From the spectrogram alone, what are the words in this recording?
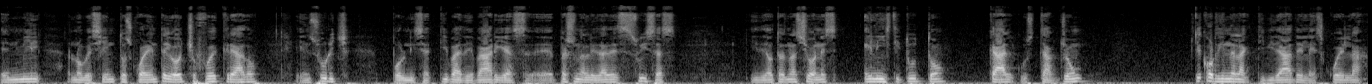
En 1948 fue creado en Zurich por iniciativa de varias eh, personalidades suizas y de otras naciones el Instituto Carl Gustav Jung, que coordina la actividad de la Escuela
